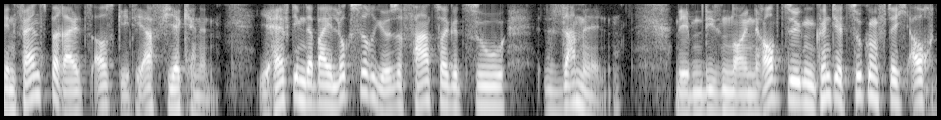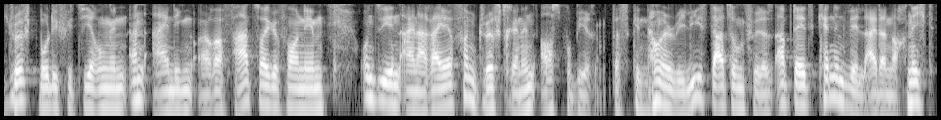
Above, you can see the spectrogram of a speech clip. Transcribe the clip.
den Fans bereits aus GTA 4 kennen. Ihr helft ihm dabei, luxuriöse Fahrzeuge zu sammeln. Neben diesen neuen Raubzügen könnt ihr zukünftig auch Drift-Modifizierungen an einigen eurer Fahrzeuge vornehmen und sie in einer Reihe von Driftrennen ausprobieren. Das genaue Release-Datum für das Update kennen wir leider noch nicht,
